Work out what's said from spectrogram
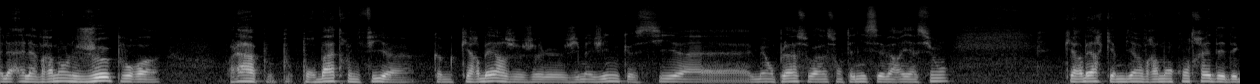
elle, a, elle a vraiment le jeu pour, euh, voilà, pour, pour- pour battre une fille euh, comme Kerber. J'imagine que si elle met en place voilà, son tennis, ses variations, Kerber qui aime bien vraiment contrer des, des-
